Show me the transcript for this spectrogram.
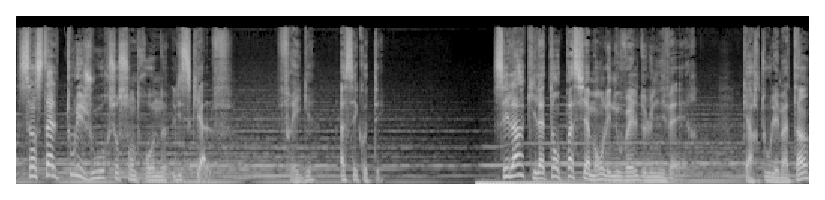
s'installe tous les jours sur son trône Liskjalf. Frigg à ses côtés. C'est là qu'il attend patiemment les nouvelles de l'univers. Car tous les matins,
